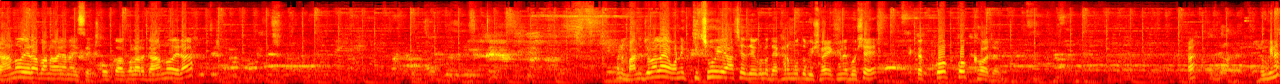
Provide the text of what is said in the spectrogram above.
গানও এরা বানায়, আনাইছে। কোকা কলার গানও এরা। মানে বাণিজ্য মেলায় অনেক কিছুই আছে যেগুলো দেখার মতো বিষয় এখানে বসে। একটা কোক কোক খাওয়া যাবে। হ্যাঁ? ঢুকবি না?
